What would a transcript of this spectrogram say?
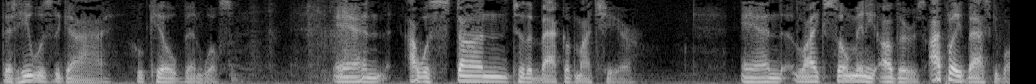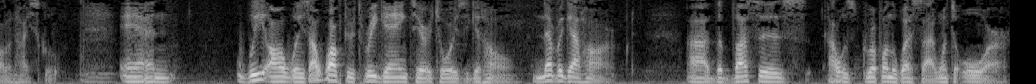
that he was the guy who killed Ben Wilson. And I was stunned to the back of my chair. And like so many others, I played basketball in high school. And we always, I walked through three gang territories to get home, never got harmed. Uh, the buses, I was grew up on the west side, went to Orr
